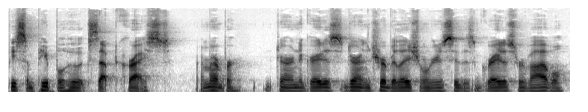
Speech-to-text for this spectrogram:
be some people who accept Christ. Remember, during the greatest during the tribulation, we're going to see this greatest revival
